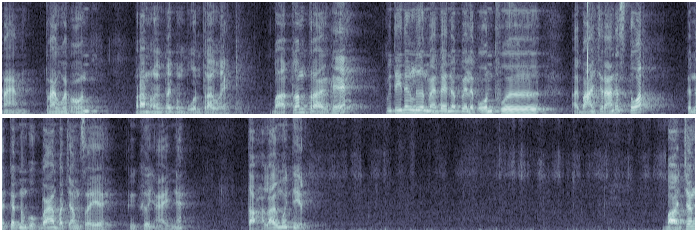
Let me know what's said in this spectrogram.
5ត្រូវហើយបងអូន529ត្រូវហើយបាទត្រឹមត្រូវទេវិធីហ្នឹងលឿនមែនទេនៅពេលដែលបងអូនធ្វើឲ្យបានច្រើនទៅស្ទាត់គណគិតក្នុងគូក្បាលបើចាំស្រីគឺឃើញឯងណា តោះឥឡូវមួយទៀតបាទអញ្ចឹង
